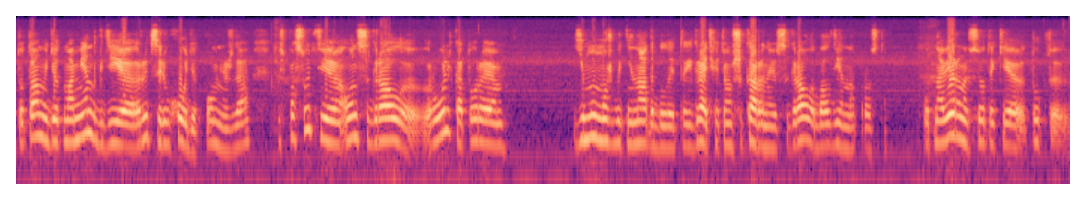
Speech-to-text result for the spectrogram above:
то там идет момент, где рыцарь уходит, помнишь, да? То есть, по сути, он сыграл роль, которая ему, может быть, не надо было это играть, хотя он шикарно ее сыграл, обалденно просто. Вот, наверное, все-таки тут э,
